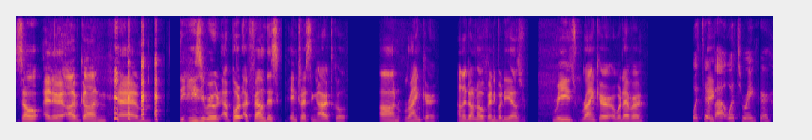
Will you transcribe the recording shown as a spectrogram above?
so anyway, I've gone um the easy route, uh, but I found this interesting article on Ranker, and I don't know if anybody else reads Ranker or whatever. What's it about? What's Ranker?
